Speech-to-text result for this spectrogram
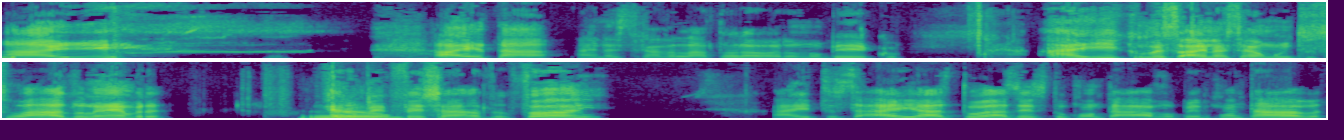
Aí. Aí tá. Aí nós ficava lá toda hora no beco. Aí começou. Aí nós tava muito suado, lembra? Que era o Não. beco fechado? Foi. Aí, tu, aí tu, às vezes tu contava, o Pedro contava.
